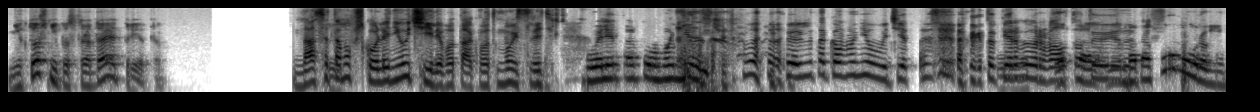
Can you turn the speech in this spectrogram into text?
Никто ж не пострадает при этом. Нас этому в школе не учили вот так вот мыслить. В школе такому не учат. Или такому не учат. Кто первый урвал, тот а, и... на таком уровне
